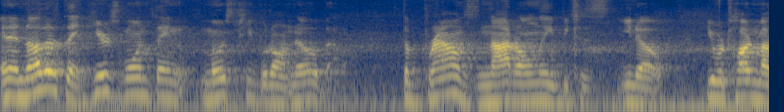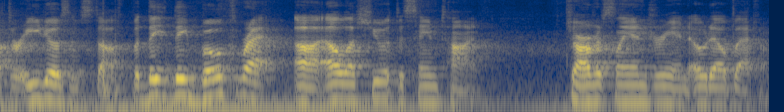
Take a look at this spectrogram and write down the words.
And another thing, here's one thing most people don't know about: the Browns not only because you know you were talking about their egos and stuff, but they they both were at uh, LSU at the same time, Jarvis Landry and Odell Beckham.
